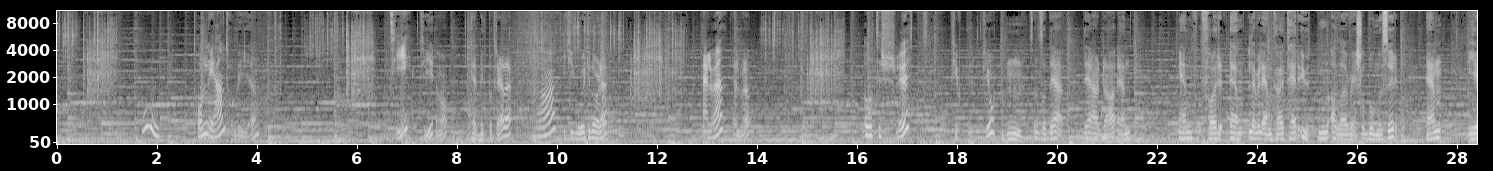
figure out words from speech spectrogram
uh, Tolv igjen. Tolv igjen. Ti. Ti. Ja. Helt midt på treet, det. Ja. Ikke god, ikke dårlig. Elleve. Elleve. Og til slutt 14. 14. Så, så det, det er da en en for en level 1-karakter uten alle racial bonuser. En i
